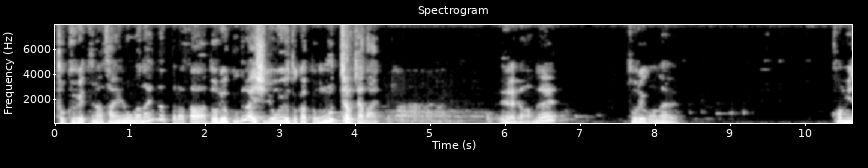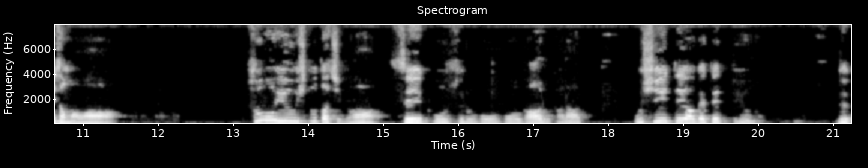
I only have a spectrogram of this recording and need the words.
特別な才能がないんだったらさ、努力ぐらいしようよとかって思っちゃうじゃない。ええだね。それがね、神様は、そういう人たちが成功する方法があるから、教えてあげてって言うの。で、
